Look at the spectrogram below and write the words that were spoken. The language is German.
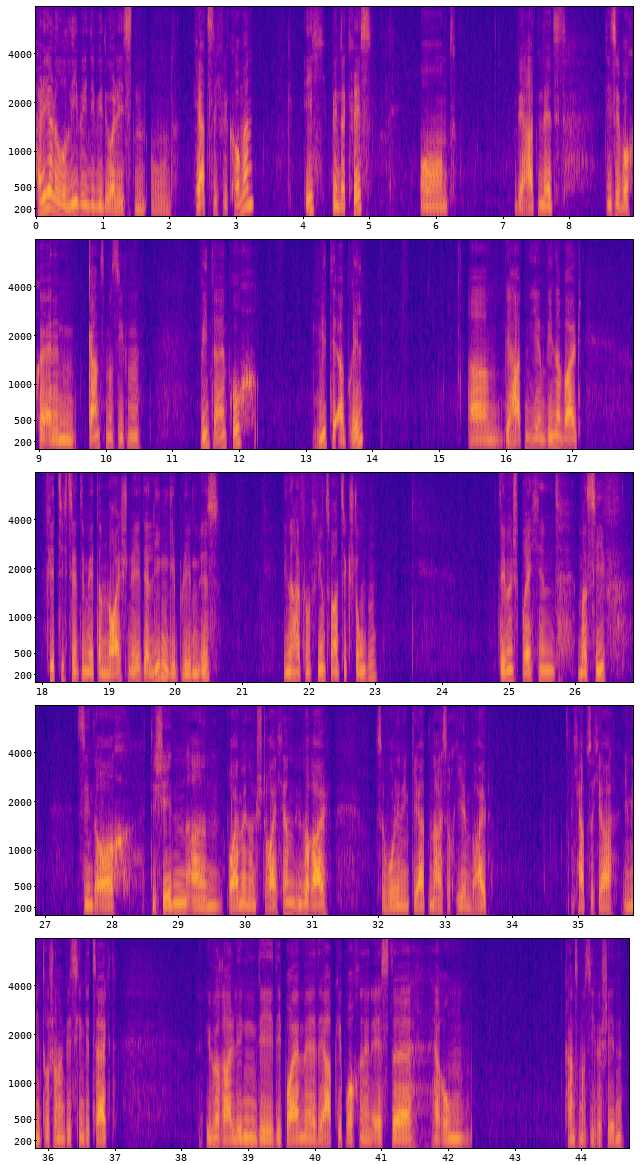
Hallo liebe Individualisten und herzlich willkommen. Ich bin der Chris und wir hatten jetzt diese Woche einen ganz massiven Wintereinbruch Mitte April. Ähm, wir hatten hier im Wienerwald 40 cm Neuschnee, der liegen geblieben ist, innerhalb von 24 Stunden. Dementsprechend massiv sind auch die Schäden an Bäumen und Sträuchern überall, sowohl in den Gärten als auch hier im Wald. Ich habe es euch ja im Intro schon ein bisschen gezeigt. Überall liegen die, die Bäume, die abgebrochenen Äste herum, ganz massive Schäden.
